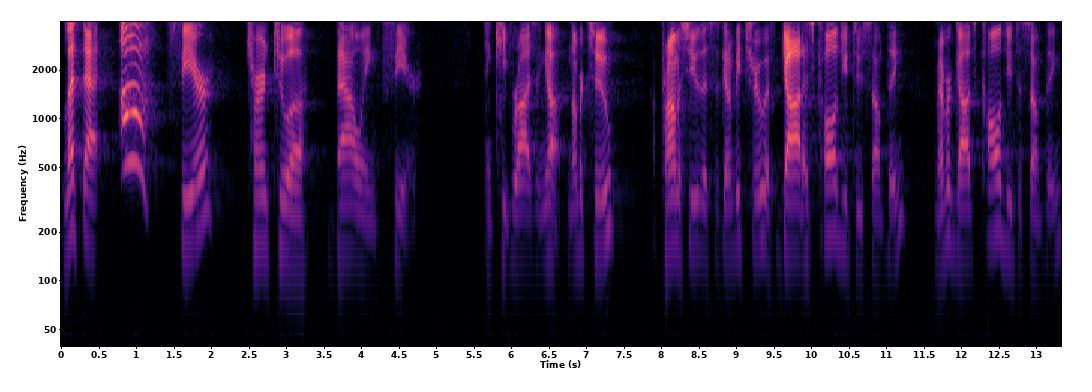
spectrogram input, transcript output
Let that ah fear turn to a bowing fear and keep rising up. Number two, I promise you this is going to be true. If God has called you to something, remember, God's called you to something,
